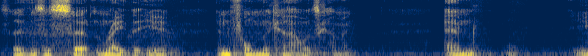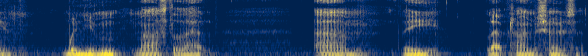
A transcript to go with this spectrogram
So there's a certain rate that you inform the car what's coming, and you, when you master that, um, the lap time shows it,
